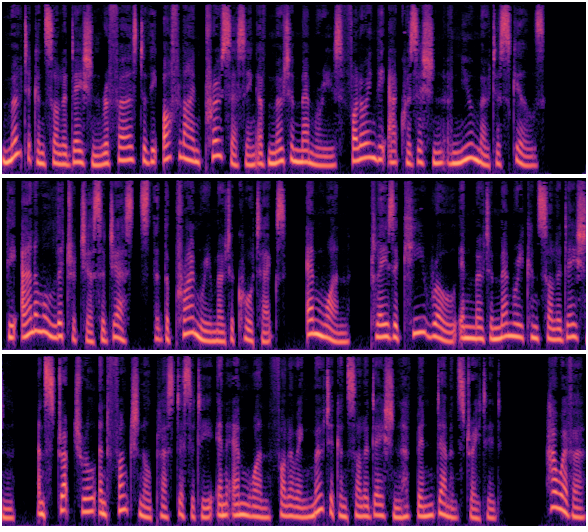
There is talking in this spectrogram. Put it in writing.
Motor consolidation refers to the offline processing of motor memories following the acquisition of new motor skills. The animal literature suggests that the primary motor cortex, M1, plays a key role in motor memory consolidation, and structural and functional plasticity in M1 following motor consolidation have been demonstrated. However,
